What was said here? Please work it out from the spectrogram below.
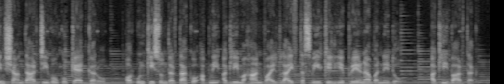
इन शानदार जीवों को कैद करो और उनकी सुंदरता को अपनी अगली महान वाइल्ड लाइफ तस्वीर के लिए प्रेरणा बनने दो। अगली बार तक।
